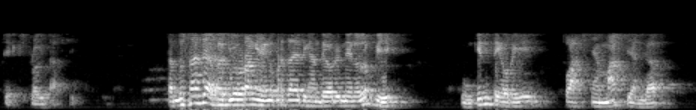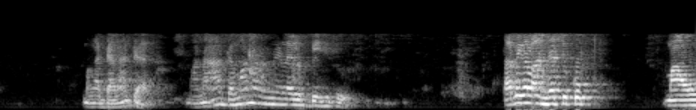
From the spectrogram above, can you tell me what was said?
dieksploitasi. Tentu saja bagi orang yang percaya dengan teori nilai lebih, mungkin teori kelasnya Marx dianggap mengada-ngada. Mana ada mana nilai lebih itu. Tapi kalau Anda cukup mau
